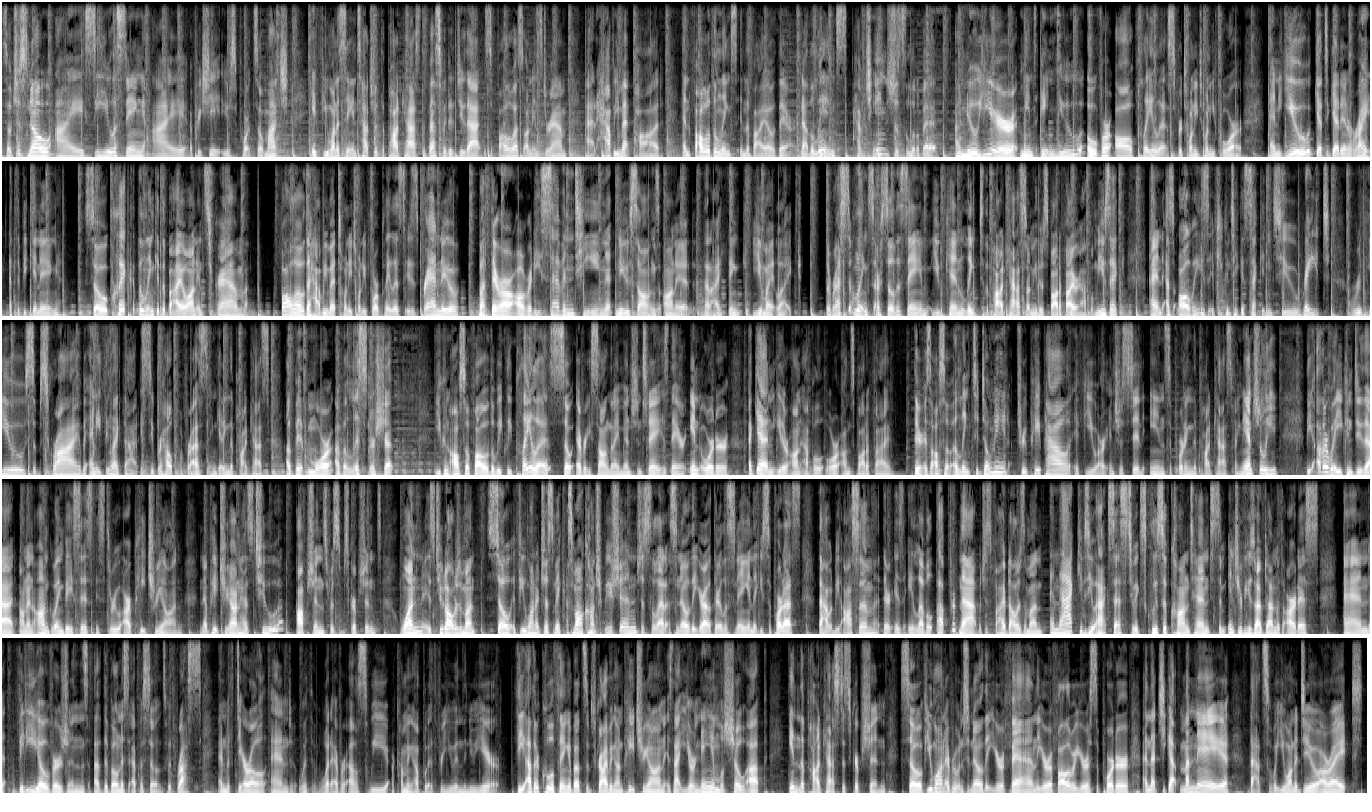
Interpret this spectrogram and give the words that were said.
So just know I see you listening. I appreciate your support so much. If you want to stay in touch with the podcast, the best way to do that is to follow us on Instagram at Have We Met Pod and follow the links in the bio there. Now, the links have changed just a little bit. A new year means a new overall playlist for 2024, and you get to get in right at the beginning. So click the link in the bio on Instagram follow the Have We Met 2024 playlist. It is brand new, but there are already 17 new songs on it that I think you might like. The rest of links are still the same. You can link to the podcast on either Spotify or Apple Music. And as always, if you can take a second to rate, review, subscribe, anything like that is super helpful for us in getting the podcast a bit more of a listenership. You can also follow the weekly playlist, so every song that I mentioned today is there in order, again, either on Apple or on Spotify. There is also a link to donate through PayPal if you are interested in supporting the podcast financially. The other way you can do that on an ongoing basis is through our Patreon. Now, Patreon has two options for subscriptions. One is $2 a month. So, if you want to just make a small contribution just to let us know that you're out there listening and that you support us, that would be awesome. There is a level up from that, which is $5 a month, and that gives you access to exclusive content, some interviews I've done with artists, and video versions of the bonus episodes with Russ and with Daryl and with whatever else we are coming up with for you in the new year. The other cool thing about subscribing on Patreon is that your name will show up in the podcast description. So if you want everyone to know that you're a fan, that you're a follower, you're a supporter, and that you got money, that's what you want to do, all right?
